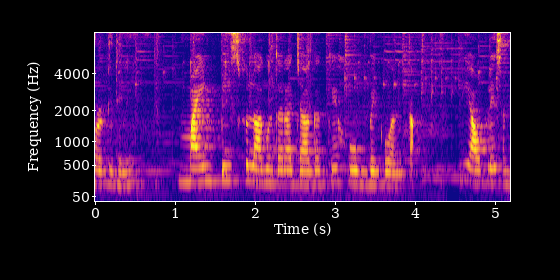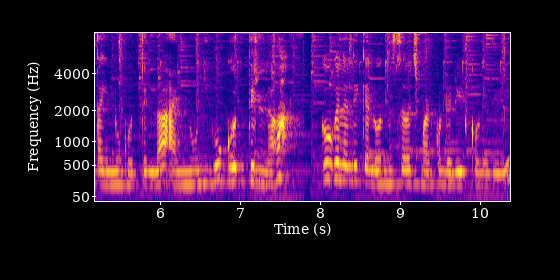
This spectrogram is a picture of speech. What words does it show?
ಹೊರಟಿದ್ದೀನಿ. ಮೈಂಡ್ ಪೀಸ್ಫುಲ್ ಆಗೋ ಥರ ಜಾಗಕ್ಕೆ ಹೋಗಬೇಕು ಅಂತ. ಯಾವ ಪ್ಲೇಸ್ ಅಂತ ಇನ್ನೂ ಗೊತ್ತಿಲ್ಲ ಆ್ಯಂಡ್ ನೋನಿಗೂ ಗೊತ್ತಿಲ್ಲ. ಗೂಗಲಲ್ಲಿ ಕೆಲವೊಂದು ಸರ್ಚ್ ಮಾಡ್ಕೊಂಡು ರೆಡಿ ಇಟ್ಕೊಂಡಿದ್ದೀವಿ.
